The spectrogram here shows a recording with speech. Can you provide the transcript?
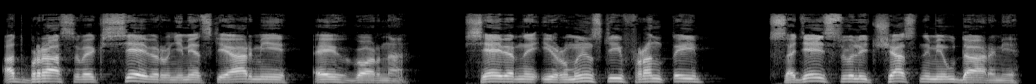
отбрасывая к северу немецкие армии Эйхгорна. Северные и румынские фронты содействовали частными ударами,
